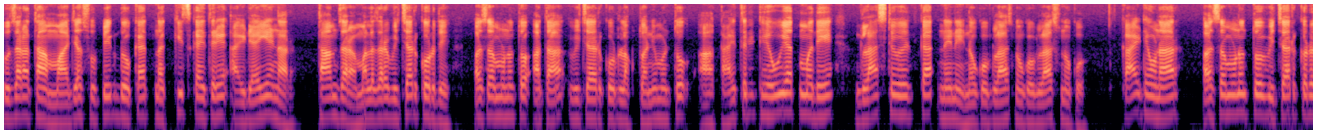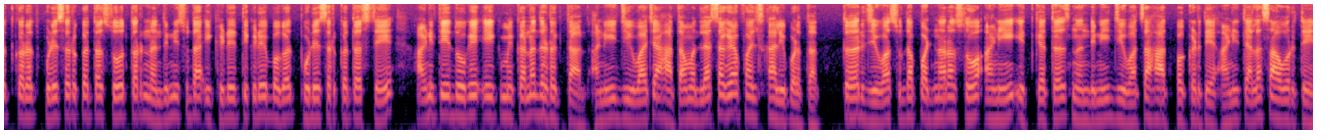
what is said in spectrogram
तू जरा थांब माझ्या सुपीक डोक्यात नक्कीच काहीतरी आयडिया येणार. थांब जरा मला जरा विचार करू दे. असं म्हणून तो आता विचार करू लागतो आणि म्हणतो काहीतरी ठेवूयात मध्ये. ग्लास ठेवूयात का? नाही नाही नको ग्लास नको ग्लास नको. काय ठेवणार? असं म्हणून तो विचार करत करत पुढे सरकत असतो तर नंदिनीसुद्धा इकडे तिकडे बघत पुढे सरकत असते आणि ते दोघे एकमेकांना धडकतात आणि जीवाच्या हातामधल्या सगळ्या फाईल्स खाली पडतात. तर जीवासुद्धा पडणार असतो आणि इतक्यातच नंदिनी जीवाचा हात पकडते आणि त्याला सावरते.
